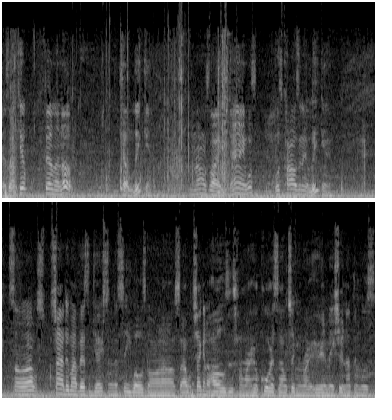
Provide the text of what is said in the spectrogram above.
As I kept filling up, kept leaking. And I was like, dang, what's what's causing it leaking? So I was trying to do my investigation to see what was going on. So I was checking the hoses from right here. Of course, I was checking right here and make sure nothing was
